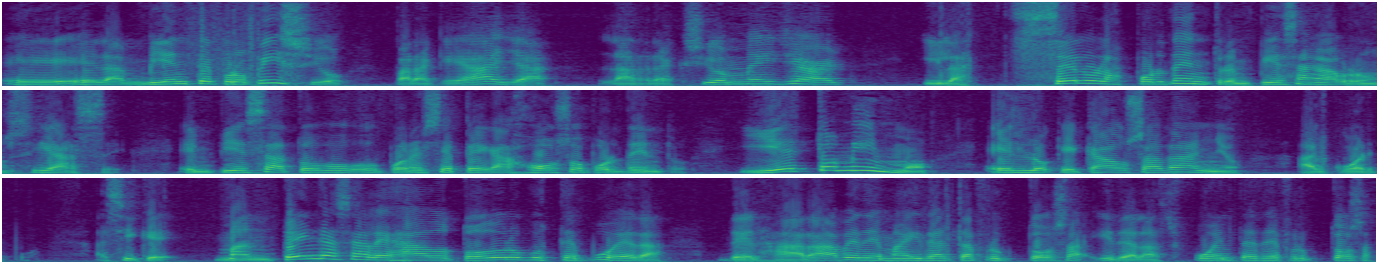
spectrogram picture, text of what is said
eh, el ambiente propicio para que haya la reacción Maillard y las células por dentro empiezan a broncearse, empieza a todo ponerse pegajoso por dentro. Y esto mismo es lo que causa daño al cuerpo. Así que manténgase alejado todo lo que usted pueda del jarabe de maíz de alta fructosa y de las fuentes de fructosa,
